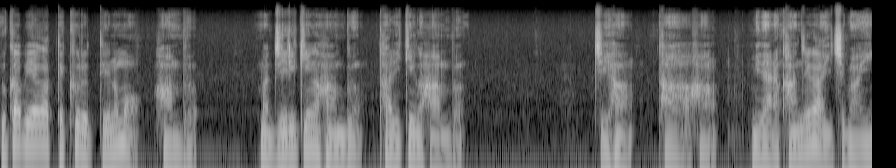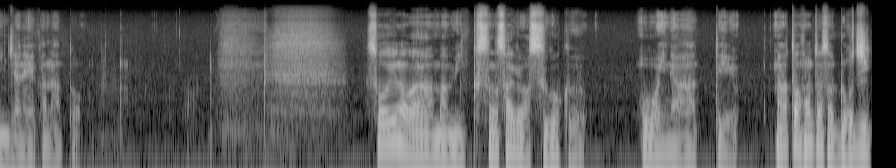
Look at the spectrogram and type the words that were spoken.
浮かび上がってくるっていうのも半分、まあ、自力が半分他力が半分。自半他半みたいな感じが一番いいんじゃねえかなと。そういうのが、まあ、ミックスの作業はすごく多いなっていう、まあ、あとは本当にそのロジッ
